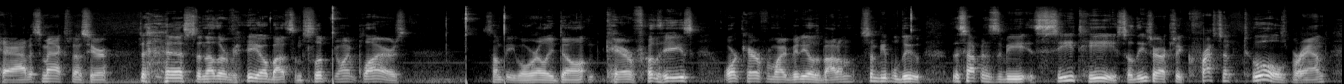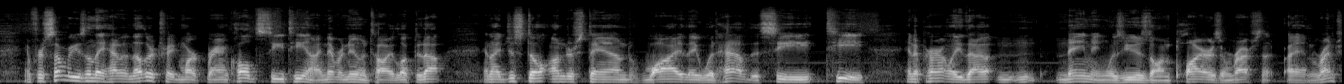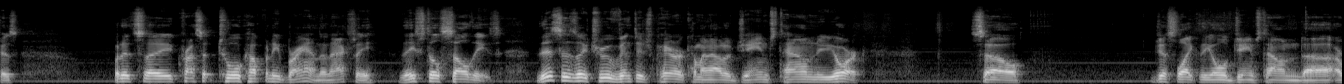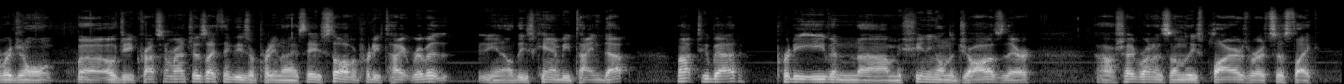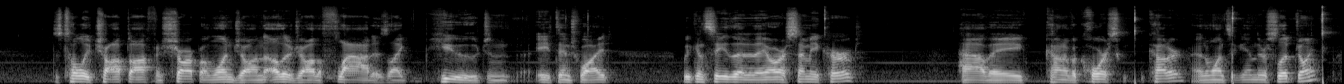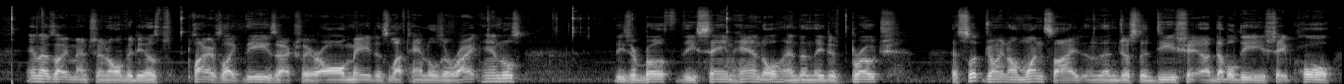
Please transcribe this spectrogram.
Catus Maximus here. Just another video about some slip joint pliers. Some people really don't care for these or care for my videos about them. Some people do. This happens to be CeeTee, so these are actually Crescent Tools brand, and for some reason they had another trademark brand called CeeTee, and I never knew until I looked it up, and I just don't understand why they would have the CeeTee, and apparently that naming was used on pliers and wrenches, but it's a Crescent Tool Company brand, and actually they still sell these. This is a true vintage pair coming out of Jamestown, New York. So, just like the old Jamestown uh, original uh, OG crescent wrenches, I think these are pretty nice. They still have a pretty tight rivet. You know, these can be tightened up. Not too bad. Pretty even uh, machining on the jaws there. Gosh, I've run into some of these pliers where it's just like, just totally chopped off and sharp on one jaw, and the other jaw, the flat, is like huge and eighth inch wide. We can see that they are semi-curved have a kind of a coarse cutter and once again they're slip joint. And as I mentioned in all videos pliers like these actually are all made as left handles or right handles. These are both the same handle and then they just broach a slip joint on one side and then just a D shape, a double D shaped hole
